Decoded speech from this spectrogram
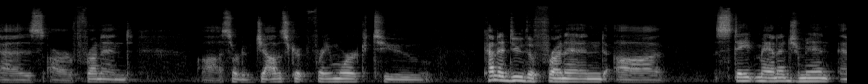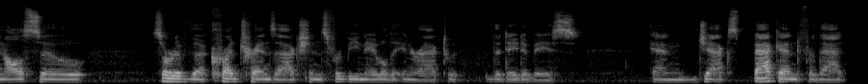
as our front end uh, sort of JavaScript framework to kind of do the front end uh, state management and also sort of the CRUD transactions for being able to interact with the database. And Jack's backend for that,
